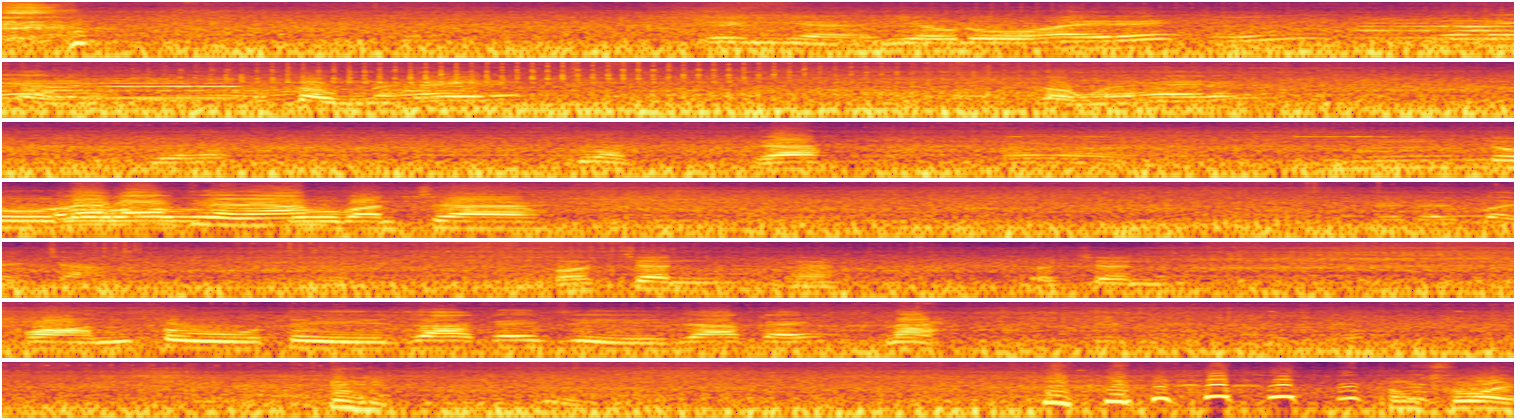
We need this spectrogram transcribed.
kinh nhỉ nhiều đồ hay đấy. Ừ, cổng, cổng này hay đấy. Cổng này hay đấy. Được. Được. ra rồi. Ừ, đồ đồ, bao tiền đồ bàn trà. Cái đấy 700 có chân. Nè có chân. Khoản tù thì ra cái gì ra cái này. Không xuôi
